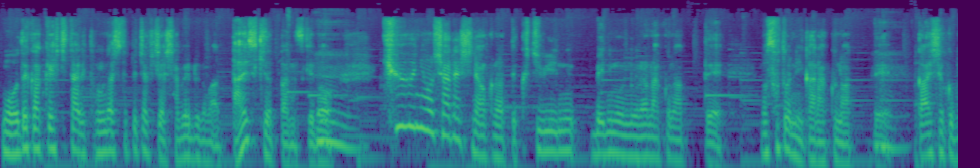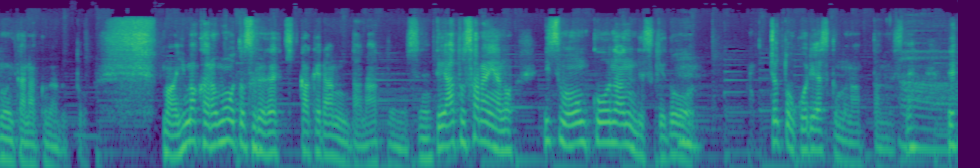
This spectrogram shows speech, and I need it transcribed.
もうお出かけしたり友達とぺちゃくちゃ喋るのが大好きだったんですけど、うん、急におしゃれしなくなって口紅も塗らなくなって外に行かなくなって、外食も行かなくなると、まあ、今から思うとそれがきっかけなんだなと思うんですね。であとさらにあのいつも温厚なんですけど、うんちょっと怒りやすくもなったんですね。で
